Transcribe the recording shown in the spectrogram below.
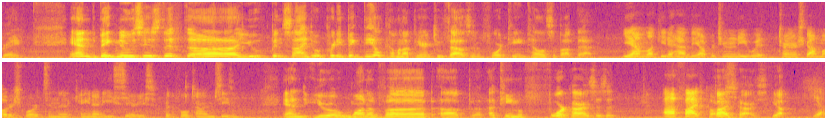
great. And the big news is that uh, you've been signed to a pretty big deal coming up here in 2014. Tell us about that. Yeah, I'm lucky to have the opportunity with Turner Scott Motorsports in the K&N East Series for the full-time season. And you're one of uh, uh, a team of four cars, is it? Uh, five cars. Five cars, yep. Yeah.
